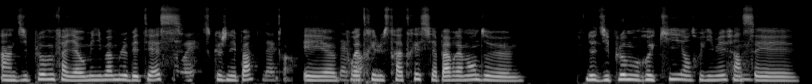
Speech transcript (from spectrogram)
un, diplôme. Enfin, il y a au minimum le BTS, ce que je n'ai pas. D'accord. Et pour être illustratrice, il n'y a pas vraiment de de diplôme requis entre guillemets enfin mmh.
